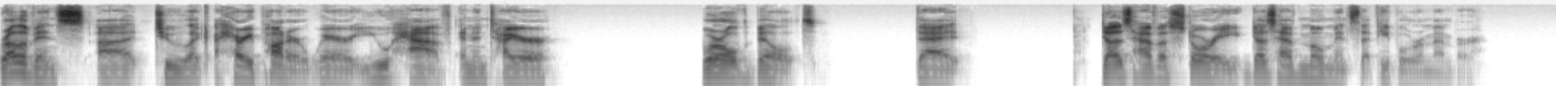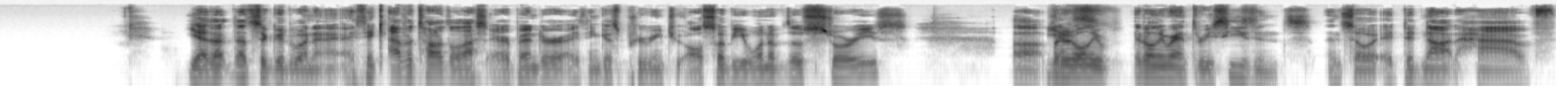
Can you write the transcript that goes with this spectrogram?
relevance uh, to like a Harry Potter, where you have an entire world built that does have a story, does have moments that people remember. Yeah, that that's a good one. I, I think Avatar: The Last Airbender, I think, is proving to also be one of those stories. Uh, but it only it only ran three seasons, and so it did not have.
